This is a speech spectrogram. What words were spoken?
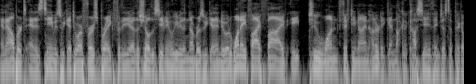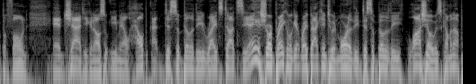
and Albert and his team as we get to our first break for the uh, the show this evening. We'll give you the number as we get into it. One eight five five eight two one fifty nine hundred. Again, not going to cost you anything just to pick up a phone and chat. You can also email help at disabilityrights.ca. A short break and we'll get right back into it. More of the Disability Law Show is coming up.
